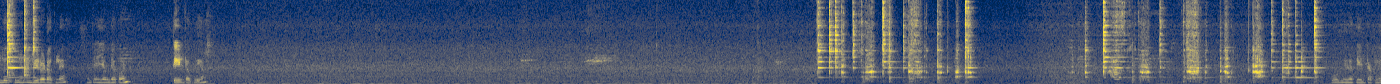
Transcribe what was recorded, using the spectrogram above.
लसूण आणि जिरं टाकलं आहे आता ह्याच्यामध्ये आपण तेल टाकूया. फोडणीला तेल टाकले.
